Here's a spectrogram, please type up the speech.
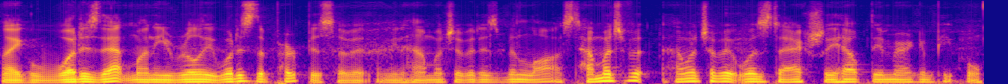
like what is that money really? What is the purpose of it? I mean, how much of it has been lost? How much of it? How much of it was to actually help the American people?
